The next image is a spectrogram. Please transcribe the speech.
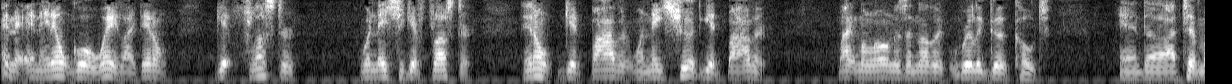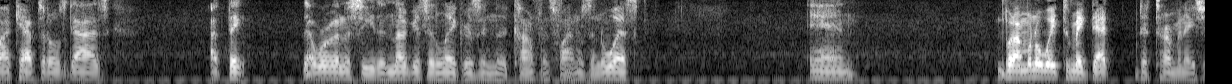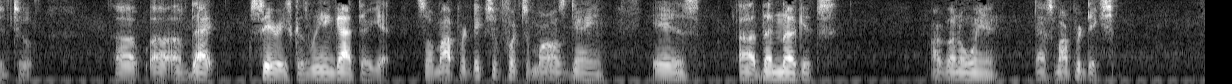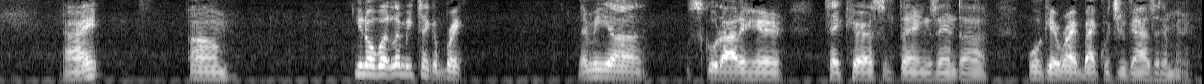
and and they don't go away. Like they don't get flustered when they should get flustered. They don't get bothered when they should get bothered. Mike Malone is another really good coach. And uh, I tip my cap to those guys. I think that we're going to see the Nuggets and Lakers in the conference finals in the West. And, but I'm going to wait to make that determination too uh, uh, of that series because we ain't got there yet. So my prediction for tomorrow's game is uh, the Nuggets are going to win. That's my prediction. All right. Um, you know what? Let me take a break. Let me uh, scoot out of here, take care of some things, and uh, we'll get right back with you guys in a minute.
